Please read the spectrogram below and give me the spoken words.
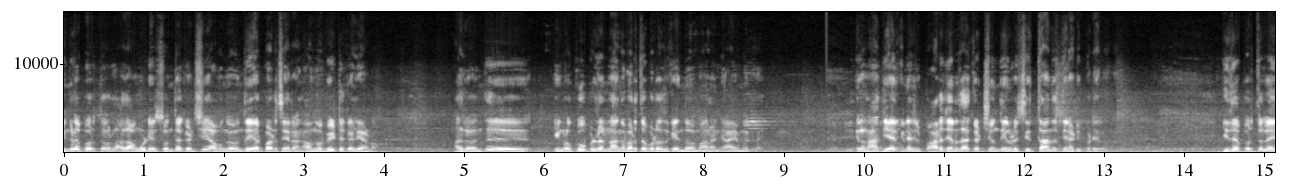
எங்களை பொறுத்தவரை அது அவங்களுடைய சொந்த கட்சி அவங்க வந்து ஏற்பாடு செய்கிறாங்க அவங்க வீட்டு கல்யாணம். அதில் வந்து எங்களை கூப்பிடலன்னு நாங்கள் வருத்தப்படுறதுக்கு எந்த விதமான நியாயமும் இல்லை. இல்லை நான் ஏற்கனவே பாரதிய ஜனதா கட்சி வந்து எங்களுடைய சித்தாந்தத்தின் அடிப்படையில் இதை பொறுத்தவரை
